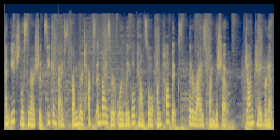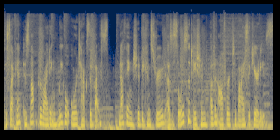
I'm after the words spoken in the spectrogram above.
and each listener should seek advice from their tax advisor or legal counsel on topics that arise from the show. John K. Burdett II is not providing legal or tax advice. Nothing should be construed as a solicitation of an offer to buy securities.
